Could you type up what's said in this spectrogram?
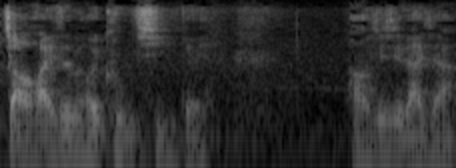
脚踝真的会哭泣，对，好，谢谢大家。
